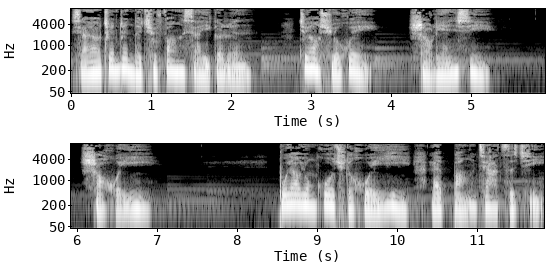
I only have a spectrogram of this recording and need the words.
想要真正的去放下一个人，就要学会少联系，少回忆，不要用过去的回忆来绑架自己。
